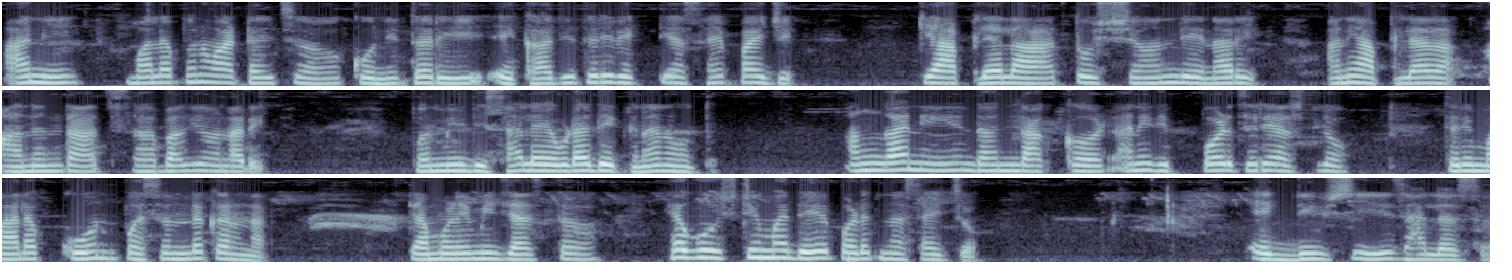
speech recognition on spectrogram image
आणि मला पण वाटायचं कोणीतरी एखादी तरी व्यक्ती असाय पाहिजे की आपल्याला तो क्षण देणारी. आणि आपल्याला आनंदात सहभागी होणारे. पण मी दिसायला एवढा देखणा नव्हतो. अंगाने धनदाकड आणि रिप्पड जरी असलो तरी मला कोण पसंत करणार? त्यामुळे मी जास्त ह्या गोष्टीमध्ये पडत नसायचो. एक दिवशी झालं असं.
